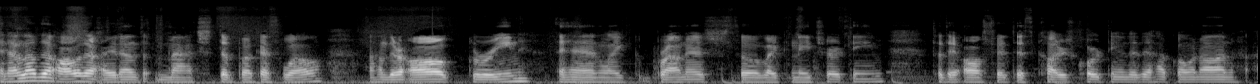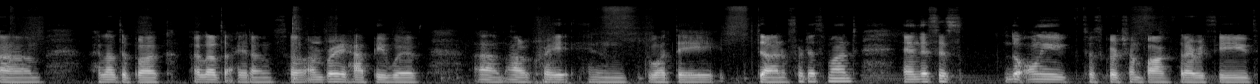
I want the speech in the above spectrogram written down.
and I love that all of the items match the book as well. Um, they're all green and like brownish, so like nature theme. So they all fit this cottage core theme that they have going on. Um, I love the book. I love the items. So I'm very happy with um, Owlcrate and what they done for this month. And this is the only subscription box that I received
